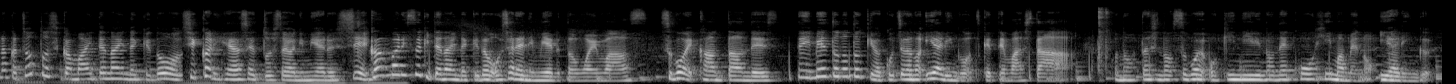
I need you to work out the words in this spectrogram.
なんかちょっとしか巻いてないんだけど、しっかりヘアセットしたように見えるし、頑張りすぎてないんだけど、おしゃれに見えると思います。すごい簡単です。で、イベントの時はこちらのイヤリングをつけてました。私のすごいお気に入りのね、コーヒー豆のイヤリング。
